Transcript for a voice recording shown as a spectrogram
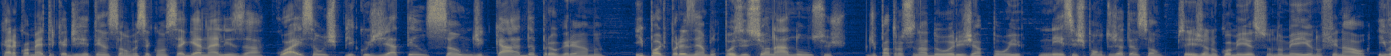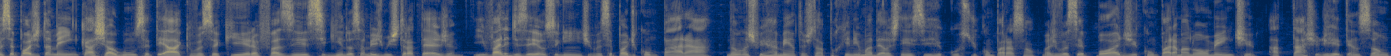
Cara, com a métrica de retenção você consegue analisar quais são os picos de atenção de cada programa e pode, por exemplo, posicionar anúncios de patrocinadores, de apoio, nesses pontos de atenção, seja no começo, no meio, no final. E você pode também encaixar algum CTA que você queira fazer seguindo essa mesma estratégia. E vale dizer o seguinte: você pode comparar, não nas ferramentas, tá? Porque nenhuma delas tem esse recurso de comparação, mas você pode comparar manualmente a taxa de retenção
